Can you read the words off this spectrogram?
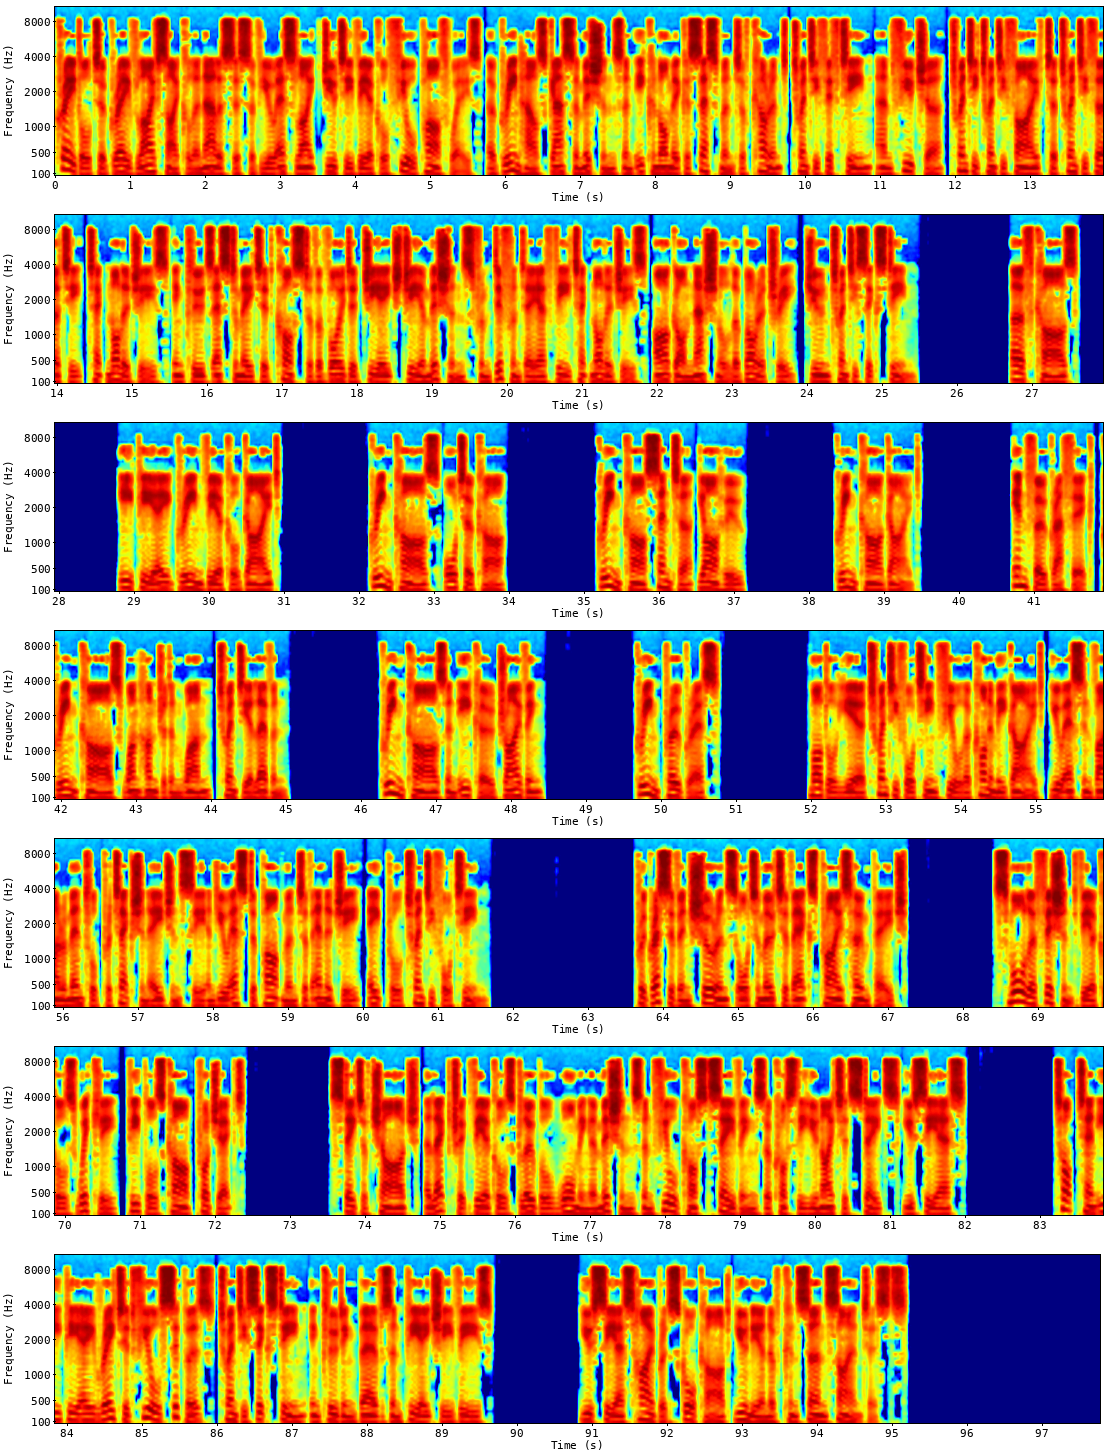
Cradle-to-grave lifecycle analysis of U.S. light-duty vehicle fuel pathways, a greenhouse gas emissions and economic assessment of current 2015 and future 2025 to 2030 technologies includes estimated cost of avoided GHG emissions from different AFV technologies. Argonne National Laboratory, June 2016. Earth Cars EPA Green Vehicle Guide Green Cars Autocar Green Car Center Yahoo Green Car Guide. Infographic Green Cars 101 2011 Green Cars and Eco Driving. Green Progress Model Year 2014 Fuel Economy Guide, U.S. Environmental Protection Agency and U.S. Department of Energy, April 2014. Progressive Insurance Automotive X Prize homepage Small Efficient Vehicles Wiki, People's Car Project State of Charge, Electric Vehicles Global Warming Emissions and Fuel Cost Savings Across the United States UCS Top 10 EPA-rated fuel sippers 2016 including BEVs and PHEVs UCS Hybrid Scorecard Union of Concerned Scientists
